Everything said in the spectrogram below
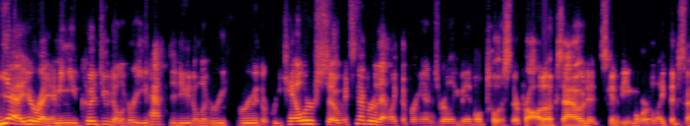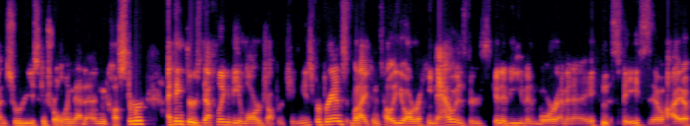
yeah, you're right. I mean, you could do delivery. You have to do delivery through the retailer. So it's never that like the brands really be able to list their products out. It's going to be more like the dispensaries controlling that end customer. I think there's definitely going to be large opportunities for brands. What I can tell you already now is there's going to be even more M&A in the space in Ohio.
